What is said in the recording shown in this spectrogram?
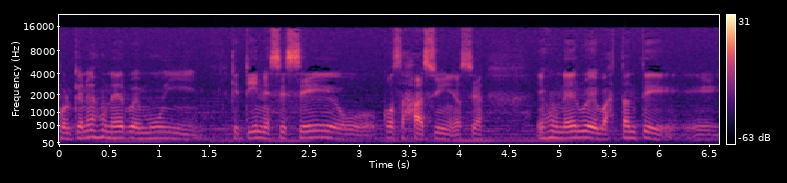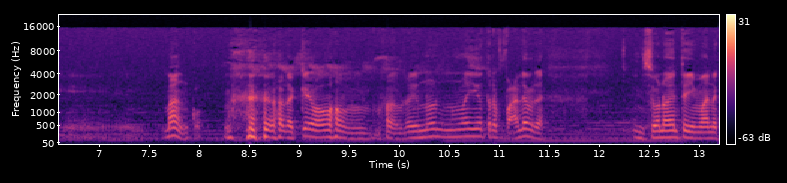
Porque no es un héroe muy que tiene CC o cosas así. O sea, es un héroe bastante eh, manco. ¿Para qué vamos? No, no hay otra palabra. Y solamente mi man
